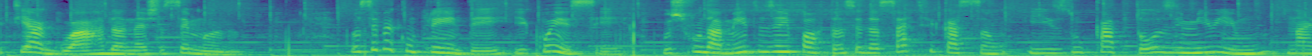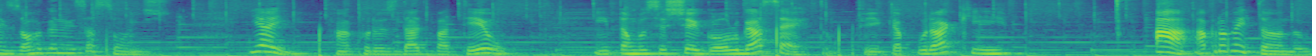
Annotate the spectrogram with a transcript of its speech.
te aguarda nesta semana? Você vai compreender e conhecer os fundamentos e a importância da certificação ISO 14001 nas organizações. E aí, a curiosidade bateu? Então você chegou ao lugar certo. Fica por aqui. Ah, aproveitando,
